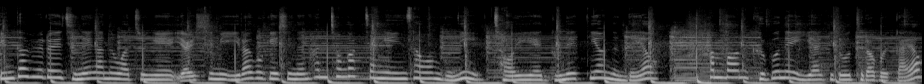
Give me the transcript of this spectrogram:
인터뷰를 진행하는 와중에 열심히 일하고 계시는 한 청각장애인 사원분이 저희의 눈에 띄었는데요. 한번 그분의 이야기도 들어볼까요?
